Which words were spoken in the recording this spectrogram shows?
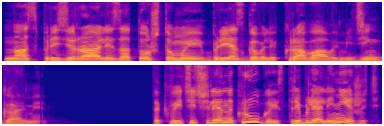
Нас презирали за то, что мы брезговали кровавыми деньгами. Так ведь и члены круга истребляли нежить.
